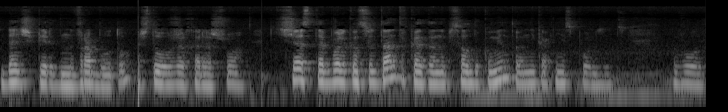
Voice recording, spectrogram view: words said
дальше переданы в работу, что уже хорошо. Частая боль консультантов, когда написал документ, он никак не используется. Вот.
